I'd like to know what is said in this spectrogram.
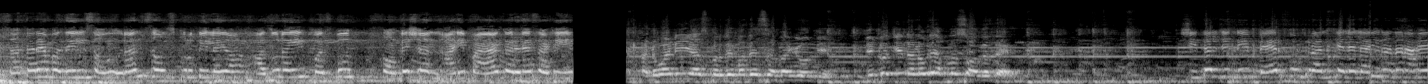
साताऱ्यामधील संस्कृतीला अजूनही मजबूत फाउंडेशन आणि पाया करण्यासाठी अनवाणी या स्पर्धेमध्ये सहभागी होतील. दीपकजी नलवरे आपलं स्वागत आहे. शीतलजींनी बेअर फूट रन केलेला आहे. रनर आहे.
